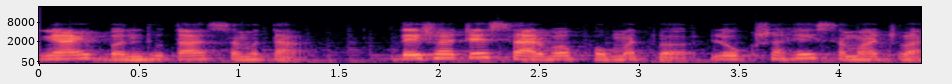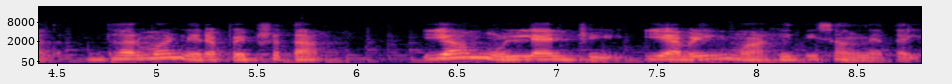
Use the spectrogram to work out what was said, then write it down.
न्याय बंधुता समता देशाचे सार्वभौमत्व लोकशाही समाजवाद धर्मनिरपेक्षता या मूल्यांची यावेळी माहिती सांगण्यात आली.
